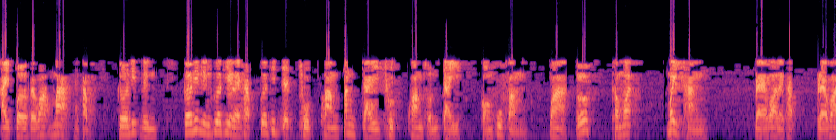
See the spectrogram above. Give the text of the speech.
hyper แปลว่ามากนะครับ เกินนิดหนึ่งเกินนิดหนึ่งเพื่อที่อะไรครับ เพื่อที่จะฉุดความตั้งใจ ฉุดความสนใจของผู้ฟัง ว่า เออคำว่าไม่ชัง แปลว่าอะไรครับ แปลว่า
